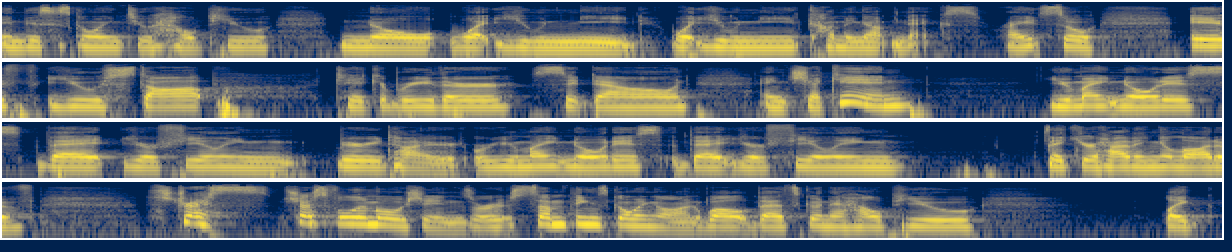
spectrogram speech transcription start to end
And this is going to help you know what you need, what you need coming up next, right? So if you stop, take a breather, sit down and check in, you might notice that you're feeling very tired, or you might notice that you're feeling like you're having a lot of stress, stressful emotions, or something's going on. Well, that's going to help you like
